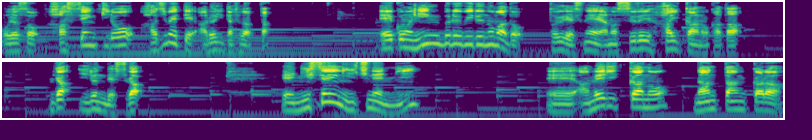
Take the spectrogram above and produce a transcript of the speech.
およそ8000キロを初めて歩いた人だった。えー、このニンブルビル・ノマドというですね、あのスルーハイカーの方がいるんですが、えー、2001年にえー、アメリカの南端から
